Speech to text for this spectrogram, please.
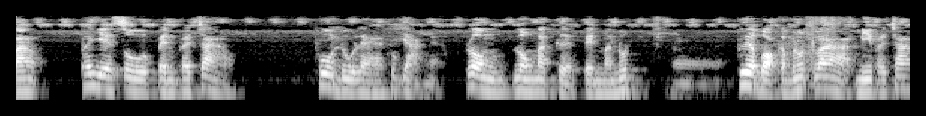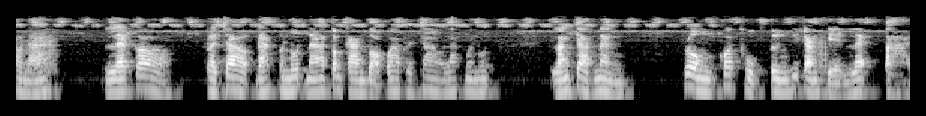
ว่าพระเยซูเป็นพระเจ้า ผู้ดูแลทุกอย่างเนี่ย พระองค์ลงมาเกิดเป็นมนุษย์อืมเพื่อบอกกับมนุษย์ว่ามีพระเจ้านะ และก็พระเจ้ารักมนุษย์นะ ต้องการบอกว่าพระเจ้ารักมนุษย์ หลังจากนั้นพระองค์ก็ถูกตรึงที่กางเขนและตาย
